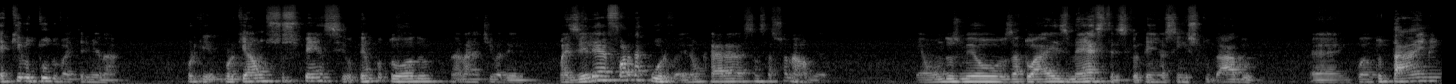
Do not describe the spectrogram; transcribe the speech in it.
aquilo tudo vai terminar. Por quê? Porque há um suspense o tempo todo na narrativa dele. Mas ele é fora da curva. Ele é um cara sensacional mesmo. É um dos meus atuais mestres que eu tenho assim estudado é, enquanto timing,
